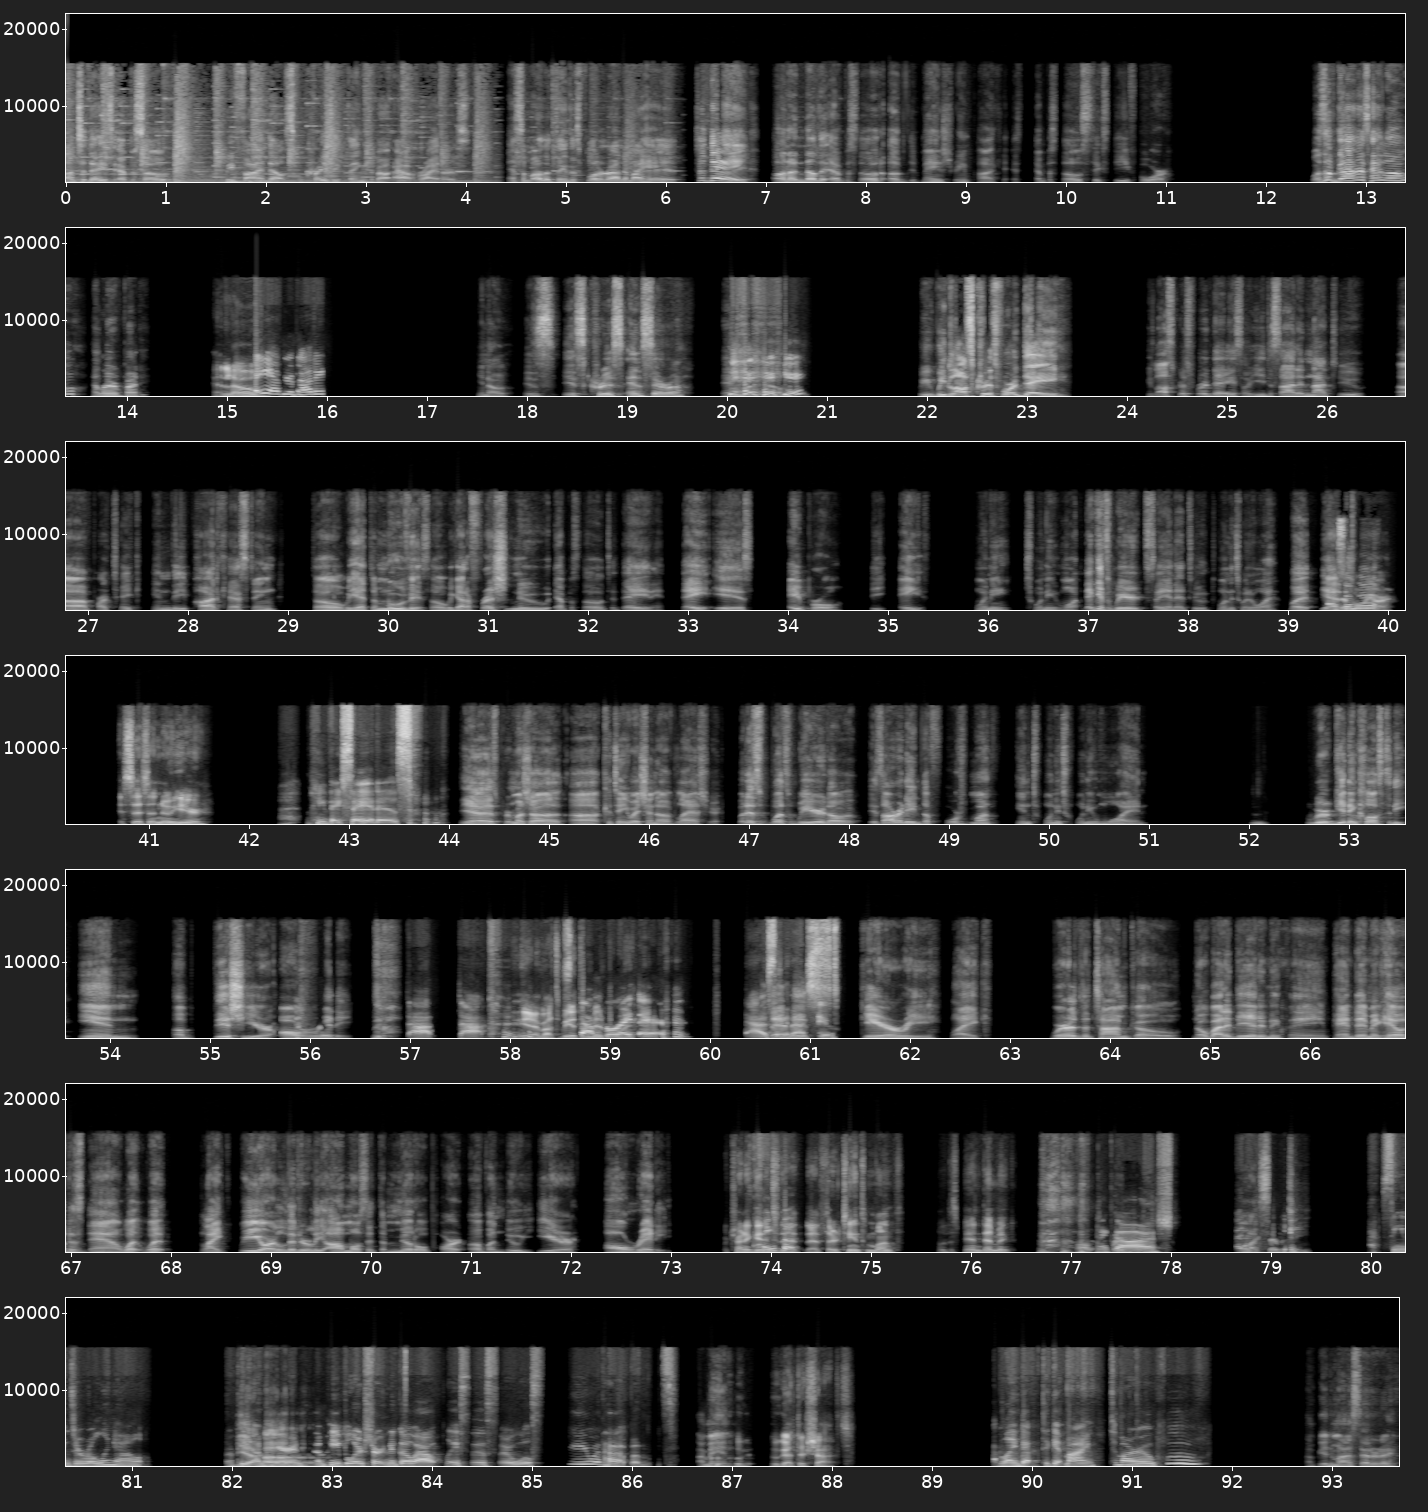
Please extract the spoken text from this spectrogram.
On today's episode, we find out some crazy things about Outriders and some other things that's floating around in my head. Today, on another episode of the Mainstream Podcast, episode 64. What's up, guys? Hello. Hello, everybody. Hello. Hey, everybody. You know, it's, it's Chris and Sarah. And we, we lost Chris for a day. We lost Chris for a day, so he decided not to uh, partake in the podcasting. So we had to move it. So we got a fresh new episode today. And today is April the 8th, 2021. That gets weird saying that too, 2021. But yeah, that's Doesn't where we are. It says a new year. they say it is. Yeah, it's pretty much a, a continuation of last year. But it's what's weird though, it's already the fourth month in 2021. We're getting close to the end of this year already. stop, stop. Yeah, about to be at the midpoint. right there. yeah, I was thinking that that is too. scary. Like, where did the time go? Nobody did anything. Pandemic held us down. What what like we are literally almost at the middle part of a new year already. We're trying to get into that that thirteenth month of this pandemic. Oh my Pretty much. gosh. More like 17. Vaccines are rolling out. Some Yeah, I'm hearing uh, some people are starting to go out places, so we'll see what happens. I mean, who, who got their shots? I'm lined up to get mine tomorrow. Woo! I'm getting mine Saturday.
